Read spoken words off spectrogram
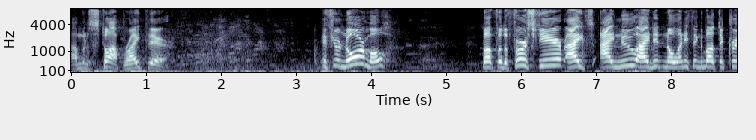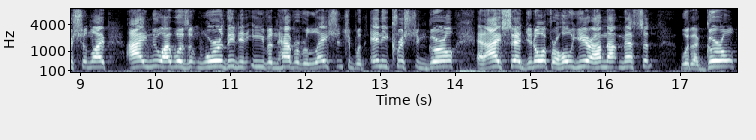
I'm going to stop right there if you're normal, but for the first year, I, I knew I didn't know anything about the Christian life. I knew I wasn't worthy to even have a relationship with any Christian girl. And I said, you know what, for a whole year, I'm not messing with a girl.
